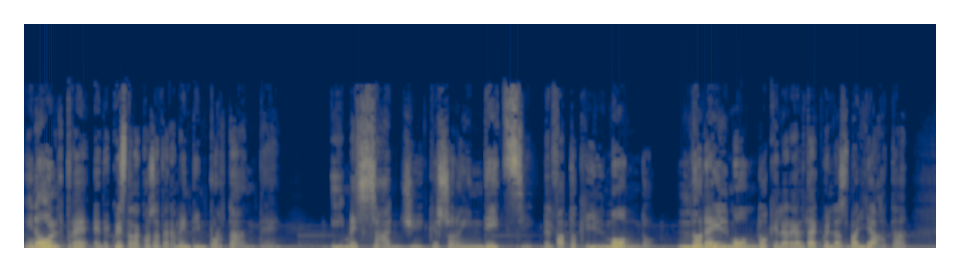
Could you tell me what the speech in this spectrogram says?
Inoltre, ed è questa la cosa veramente importante, i messaggi che sono indizi del fatto che il mondo non è il mondo, che la realtà è quella sbagliata,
